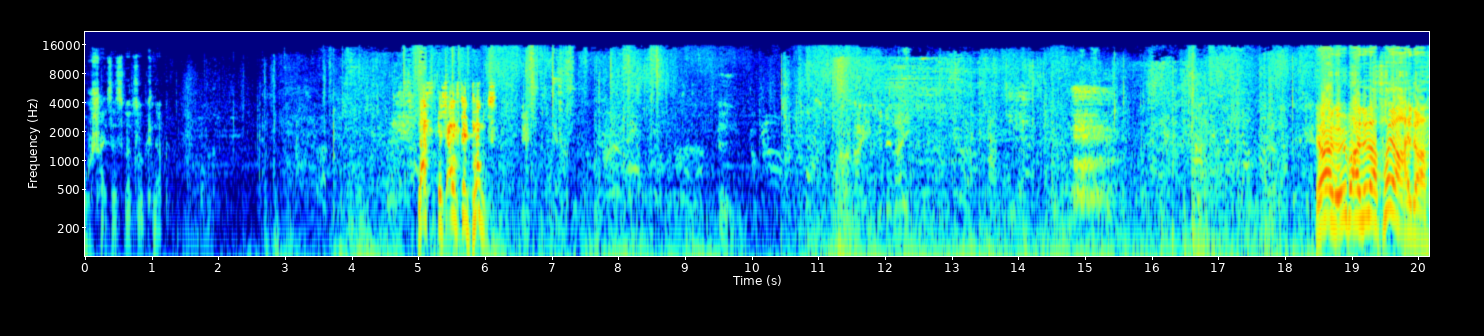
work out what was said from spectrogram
Oh Scheiße, es wird so knapp. Lasst mich auf den Punkt! Ja, überall lila Feuer, Alter!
